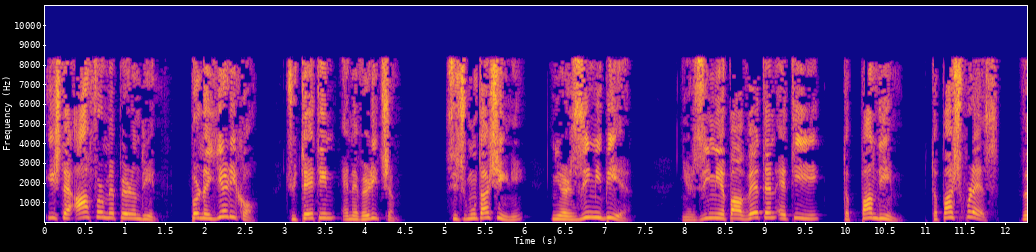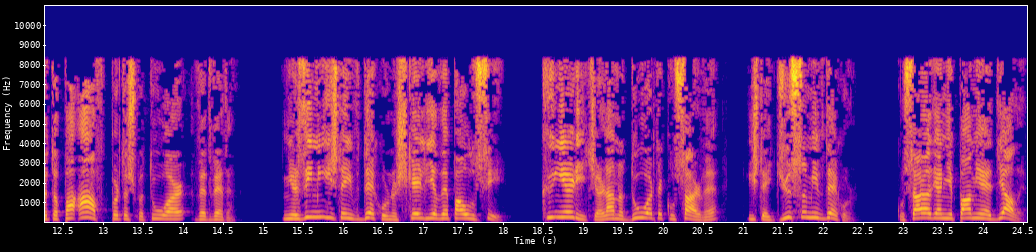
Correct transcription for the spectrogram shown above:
ishte afër me Perëndinë, për në Jeriko, qytetin e neveritshëm. Siç mund ta shihni, njerëzimi bie. Njerëzimi e pa veten e tij të pandihmë, të pashpresë dhe të paaftë për të shpëtuar vetveten. Njerëzimi ishte i vdekur në shkelje dhe paudhësi. Ky njeri që ra në duart e kusarve ishte gjysëm i vdekur. Kusarët janë një pamje e djallit,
